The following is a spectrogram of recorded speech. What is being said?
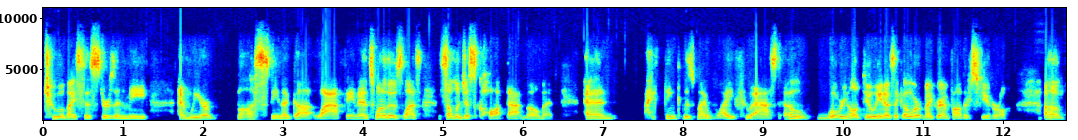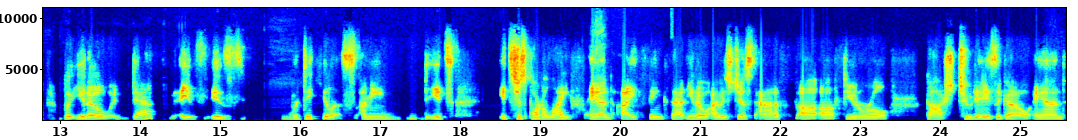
two of my sisters and me, and we are busting a gut laughing. And it's one of those last. Someone just caught that moment, and I think it was my wife who asked, "Oh, what were y'all doing?" I was like, "Oh, we're at my grandfather's funeral." Um, but you know, death is is ridiculous. I mean, it's it's just part of life, and I think that you know, I was just at a, a funeral, gosh, two days ago, and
